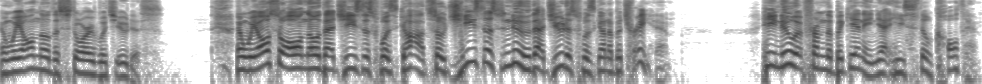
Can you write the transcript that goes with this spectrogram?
And we all know the story with judas. And we also all know that jesus was god. So jesus knew that judas was going to betray him he knew it from the beginning, yet he still called him.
